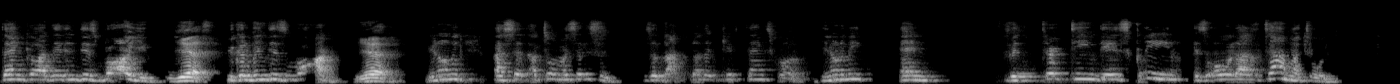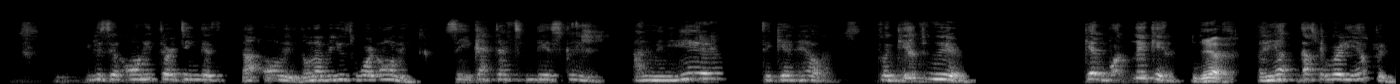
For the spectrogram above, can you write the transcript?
Thank God they didn't disbar you. Yes. You could have been disbarred. Yes. You know what I mean? I said, I told him, I said, listen, there's a lot you gotta give thanks for. You know what I mean? And with 13 days clean, it's all out of time, I told him. You say only 13 days, not only, don't ever use the word only. Say you got 13 days clean. I'm in here to get help. Forget you here. Get butt naked. Yes. And yeah, that's what really happened.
